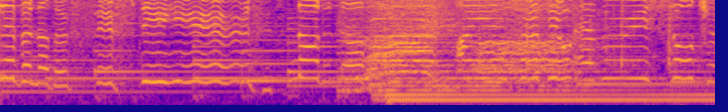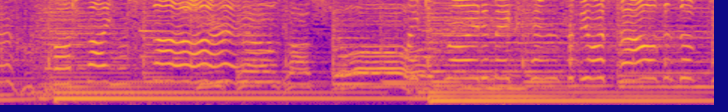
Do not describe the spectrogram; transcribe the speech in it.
live another 50 years. It's not enough. I interview every soldier who fought by your side. I try to make sense of your thousands of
